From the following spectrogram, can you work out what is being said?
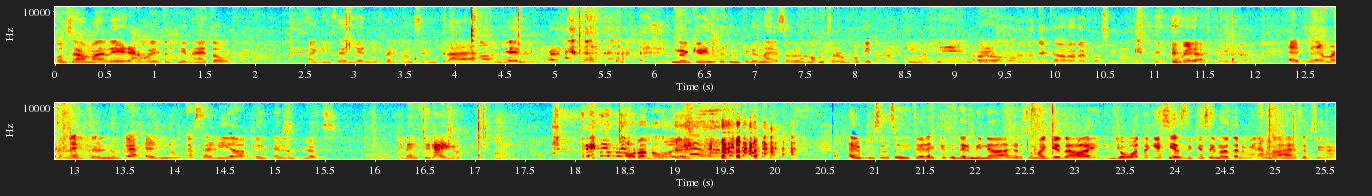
O sea, madera, arbolitos, llena de todo. Aquí está Jennifer concentrada. Jennifer. no quiero interrumpir a nadie, solo les voy a mostrar un poquito. Aquí hay más gente. Pero creo que a mí me tiene que dar arepa, si no, no. Mira, él se llama Ernesto, él nunca, él nunca ha salido en, en los vlogs. ¿Quieres decir algo? Ahora no, ¿ok? Él puso en sus historias que si terminaba de hacer su maqueta hoy, yo voto que sí, así que si no terminas me vas a decepcionar.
